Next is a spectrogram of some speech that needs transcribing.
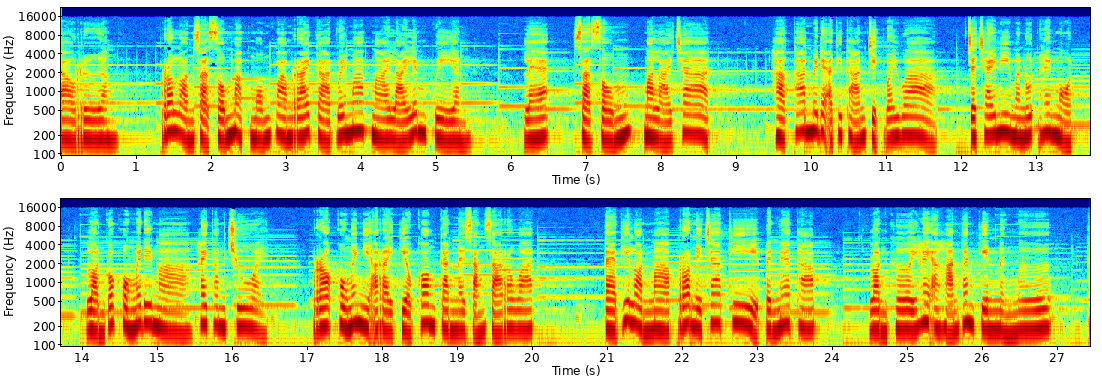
ดาวเรือง เพราะหล่อนสะสมหมักหมมความร้ายกาจไว้มากมายหลายเล่มเกวียน และสะสมมาหลายชาติ หากท่านไม่ได้อธิษฐานจิตไว้ว่า จะใช้นี้มนุษย์ให้หมด หล่อนก็คงไม่ได้มาให้ท่านช่วย เพราะคงไม่มีอะไรเกี่ยวข้องกันในสังสารวัฏแต่ที่หล่อนมาเพราะในชาติที่เป็นแม่ทัพ หล่อนเคยให้อาหารท่านกินหนึ่งมือ้อ ข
